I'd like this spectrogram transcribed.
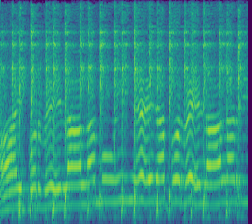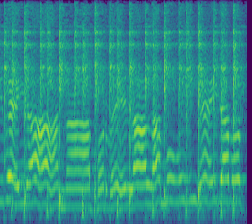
Ai, por vela la muiñeira, por vela la ribeirana, por vela la muiñeira, botei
